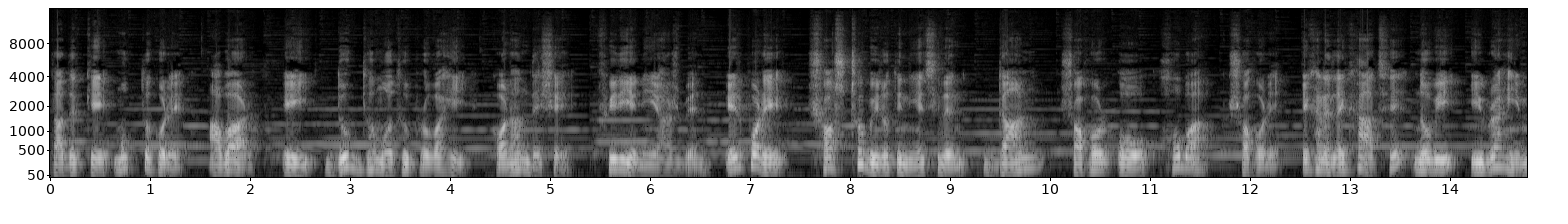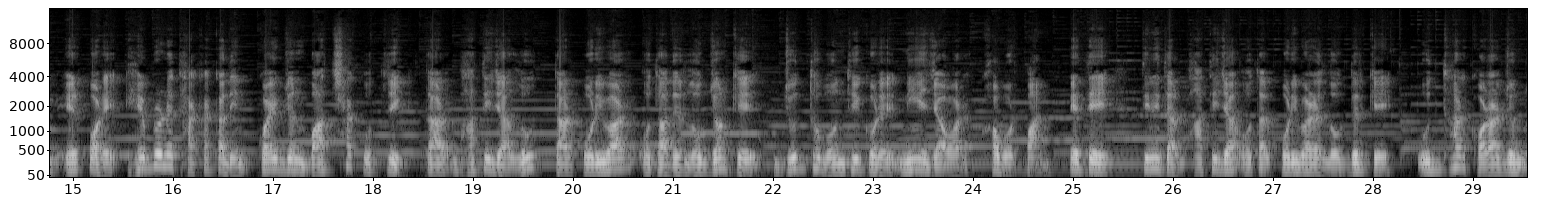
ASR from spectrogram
তাদেরকে মুক্ত করে আবার এই দুগ্ধ মধু প্রবাহী কনান দেশে ফিরিয়ে নিয়ে আসবেন। এরপরে ষষ্ঠ বিরতি নিয়েছিলেন ডান শহর ও হোবা শহরে। এখানে লেখা আছে, নবী ইব্রাহিম এরপরে হেব্রনে থাকাকালীন কয়েকজন বাদশাহ কর্তৃক তার ভাতিজা লুত, তার পরিবার ও তাদের লোকজনকে যুদ্ধবন্দী করে নিয়ে যাওয়ার খবর পান। এতে তিনি তার ভাতিজা ও তার পরিবারের লোকদেরকে উদ্ধার করার জন্য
